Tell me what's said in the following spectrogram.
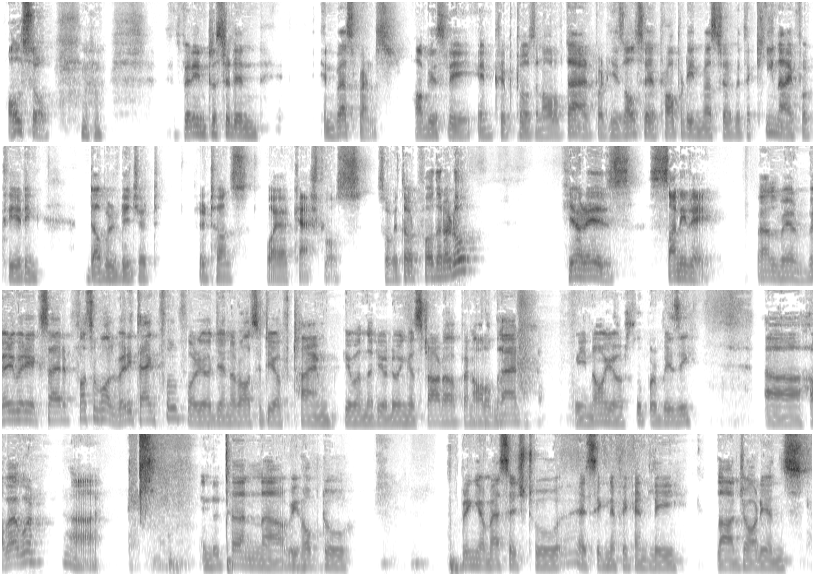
Also, he's very interested in investments, obviously in cryptos and all of that, but he's also a property investor with a keen eye for creating double digit returns via cash flows. So without further ado, here is Sunny Ray. Well, we're very, very excited. First of all, very thankful for your generosity of time, given that you're doing a startup and all of that. We know you're super busy. Uh, however, uh, in return, uh, we hope to bring your message to a significantly large audience.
